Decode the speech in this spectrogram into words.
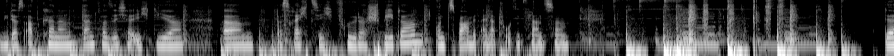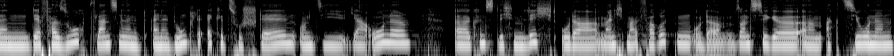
die, das abkönnen, dann versichere ich dir, ähm, das rächt sich früher oder später und zwar mit einer toten Pflanze. Denn der Versuch, Pflanzen in eine, dunkle Ecke zu stellen und sie ja ohne äh, künstlichem Licht oder manchmal Verrücken oder sonstige ähm, Aktionen,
